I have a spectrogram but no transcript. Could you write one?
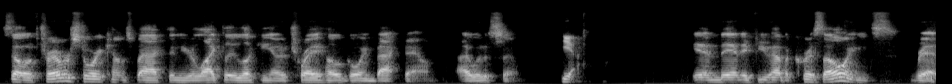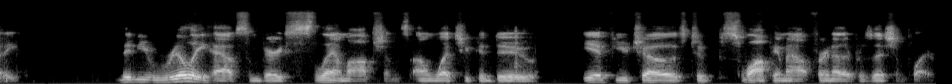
So if Trevor Story comes back, then you're likely looking at a Trejo going back down, I would assume. Yeah. And then if you have a Chris Owings ready, then you really have some very slim options on what you could do if you chose to swap him out for another position player.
